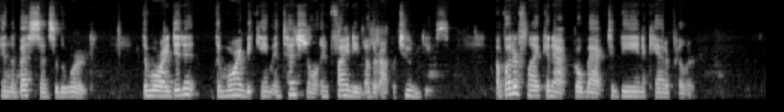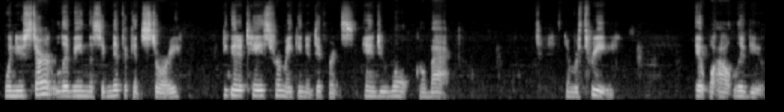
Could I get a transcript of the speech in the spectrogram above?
in the best sense of the word. The more I did it, the more I became intentional in finding other opportunities. A butterfly cannot go back to being a caterpillar. When you start living the significant story, you get a taste for making a difference and you won't go back. Number three, it will outlive you.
